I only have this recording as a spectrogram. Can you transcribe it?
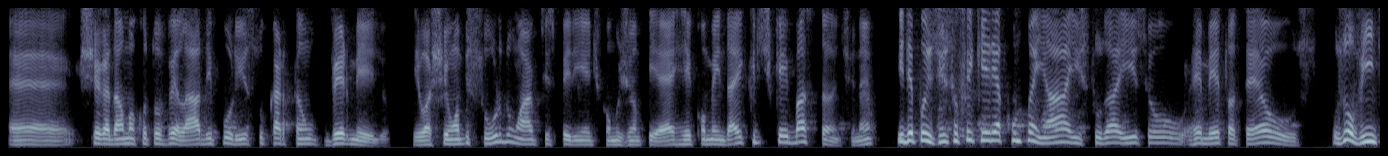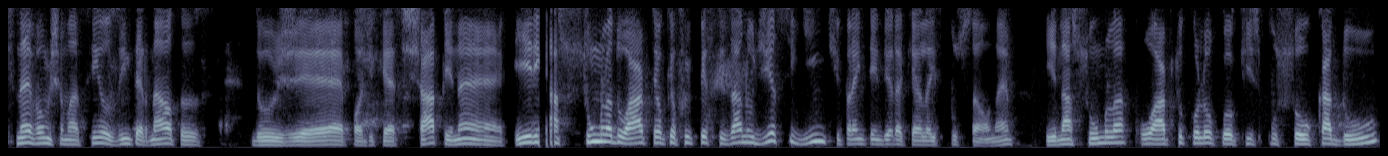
é, chega a dar uma cotovelada e por isso o cartão vermelho. Eu achei um absurdo um árbitro experiente como Jean-Pierre recomendar e critiquei bastante, né? E depois disso eu fui querer acompanhar e estudar isso, eu remeto até os, os ouvintes, né? Vamos chamar assim, os internautas do GE Podcast Chap, né? Irem à súmula do árbitro, é o que eu fui pesquisar no dia seguinte para entender aquela expulsão, né? E na súmula, o árbitro colocou que expulsou o Cadu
